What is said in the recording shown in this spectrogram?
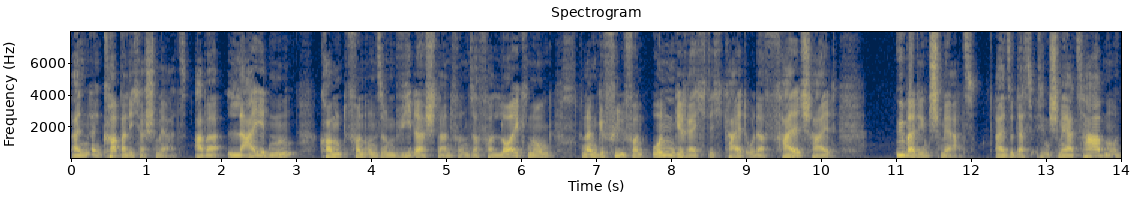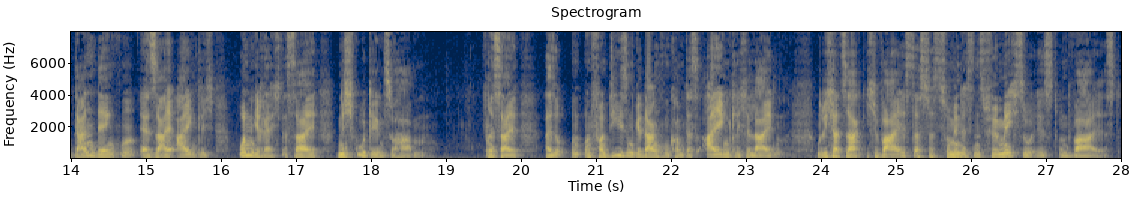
ein, ein körperlicher Schmerz. Aber Leiden kommt von unserem Widerstand, von unserer Verleugnung, von einem Gefühl von Ungerechtigkeit oder Falschheit über den Schmerz. Also, dass wir den Schmerz haben und dann denken, er sei eigentlich ungerecht, es sei nicht gut, den zu haben. Es sei, also, und, und von diesem Gedanken kommt das eigentliche Leiden. Und Richard sagt, ich weiß, dass das zumindest für mich so ist und wahr ist.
